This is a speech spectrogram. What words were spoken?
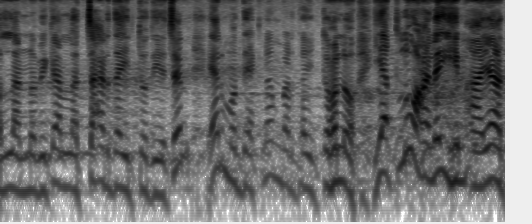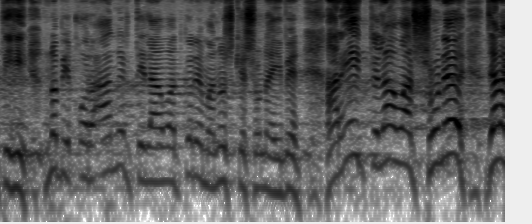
আল্লাহ নবীকে আল্লাহ চার দায়িত্ব দিয়েছেন। এর মধ্যে এক নম্বর দায়িত্ব হলো, ইয়াতলু আলাইহিম আয়াতিহি। নবী কোরআনের তেলাওয়াত করে মানুষকে শোনাইবেন। আর এই তেলাওয়াত শুনে যারা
